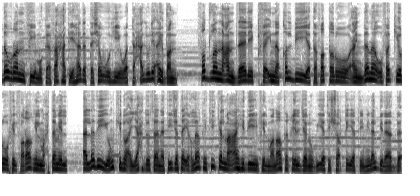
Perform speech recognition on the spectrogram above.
دورا في مكافحة هذا التشوه والتحلل أيضا. فضلا عن ذلك فإن قلبي يتفطر عندما أفكر في الفراغ المحتمل الذي يمكن أن يحدث نتيجة إغلاق تلك المعاهد في المناطق الجنوبية الشرقية من البلاد.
